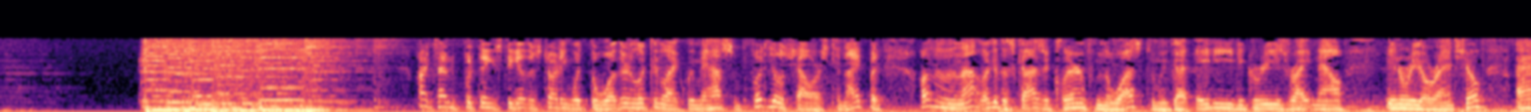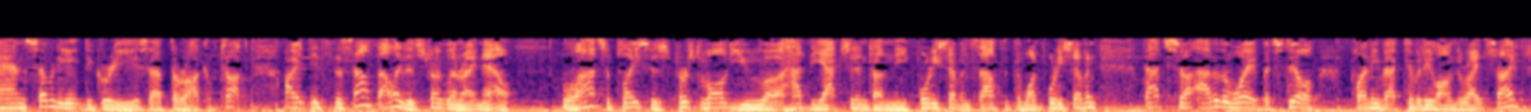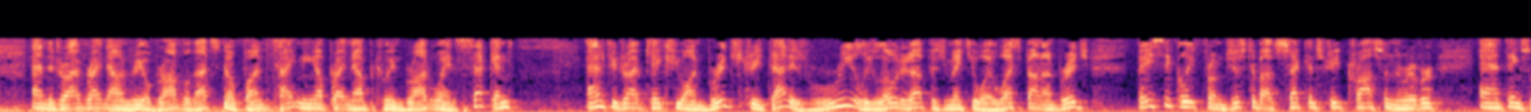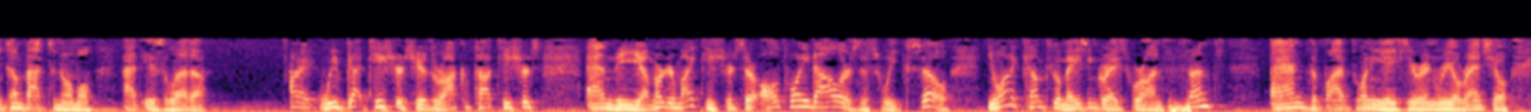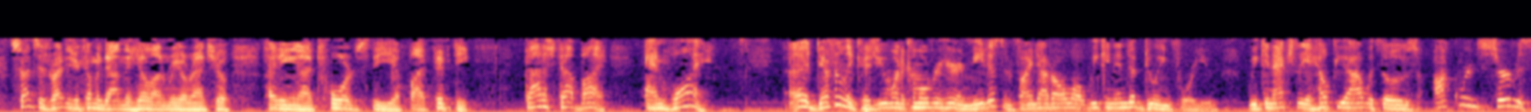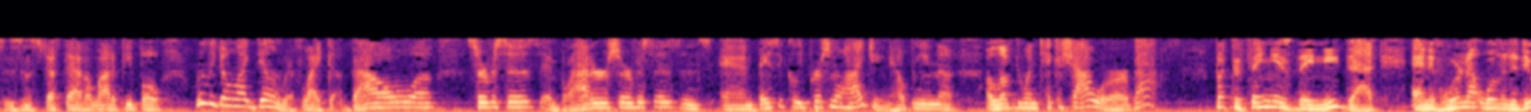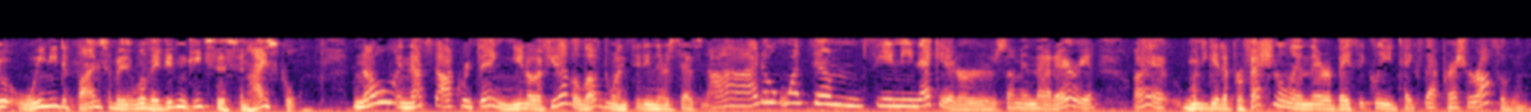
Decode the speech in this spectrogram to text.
All right, time to put things together, starting with the weather. Looking like we may have some foothill showers tonight, but other than that, look at the skies are clearing from the west, and we've got 80 degrees right now in Rio Rancho and 78 degrees at the Rock of Talk. All right, it's the South Valley that's struggling right now. Lots of places. First of all, you uh, had the accident on the 47 South at the 147. That's uh, out of the way, but still plenty of activity along the right side. And the drive right now in Rio Bravo, that's no fun. Tightening up right now between Broadway and 2nd. And if your drive takes you on Bridge Street, that is really loaded up as you make your way westbound on Bridge. Basically, from just about 2nd Street crossing the river, and things will come back to normal at Isleta. All right, we've got T-shirts here, the Rock of Talk T-shirts, and the uh, Murder Mike T-shirts. They're all twenty dollars this week. So you want to come to Amazing Grace? We're on Sunt and the 528 here in Rio Rancho. Sunt is right as you're coming down the hill on Rio Rancho, heading uh, towards the uh, 550. Got to stop by. And why? Uh, definitely, because you want to come over here and meet us and find out all what we can end up doing for you. We can actually help you out with those awkward services and stuff that a lot of people really don't like dealing with, like bowel uh, services and bladder services and, and basically personal hygiene, helping a, a loved one take a shower or a bath. But the thing is, they need that, and if we're not willing to do it, we need to find somebody. That, Well, they didn't teach this in high school. No, and that's the awkward thing. You know, if you have a loved one sitting there says, nah, I don't want them seeing me naked or some in that area, I, when you get a professional in there, basically takes that pressure off of them.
